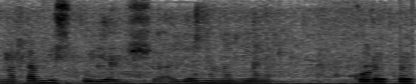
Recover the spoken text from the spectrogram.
Matamis po yan siya. Ayan naman yung correct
